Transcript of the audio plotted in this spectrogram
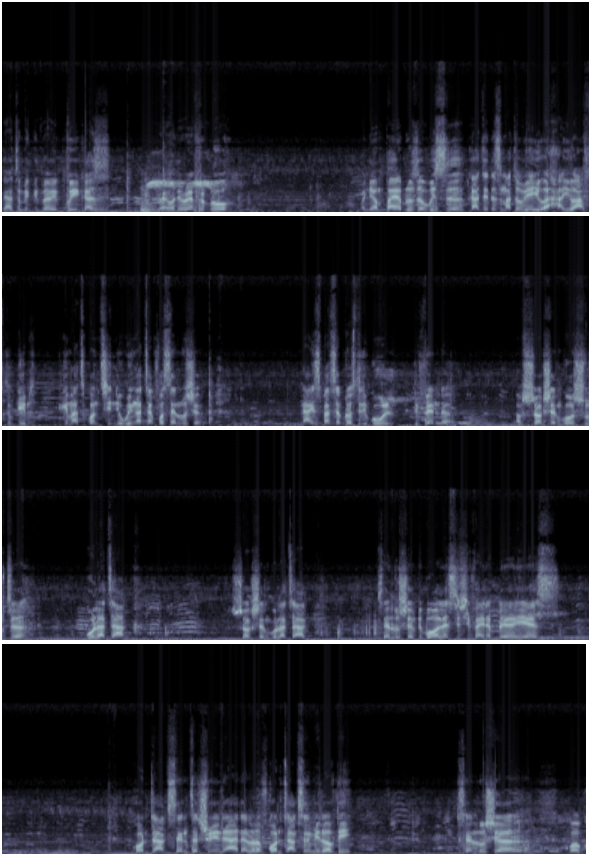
They have to make it very quick as when the referee blow, when the umpire blows a whistle, cut, it doesn't matter where you are, you have to give the game has to continue. Wing attack for St. Lucia. Nice pass across to the goal defender. Obstruction, goal shooter, goal attack. Obstruction, goal attack. St. Lucia the ball. Let's see if she find a player. Yes. Contact center Trinidad. A lot of contacts in the middle of the St. Lucia. Ball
